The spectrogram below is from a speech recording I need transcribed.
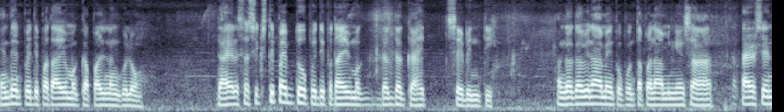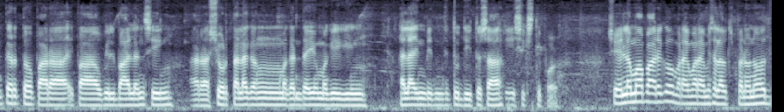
And then pwede pa tayo magkapal ng gulong. Dahil sa 65 to, pwede pa tayo magdagdag kahit 70. Ang gagawin namin, pupunta pa namin ngayon sa, sa tire center to para ipa wheel balancing. Para sure talagang maganda yung magiging alignment nito dito sa E64. So yun lang mga pare ko. Maraming maraming salamat sa panonood.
